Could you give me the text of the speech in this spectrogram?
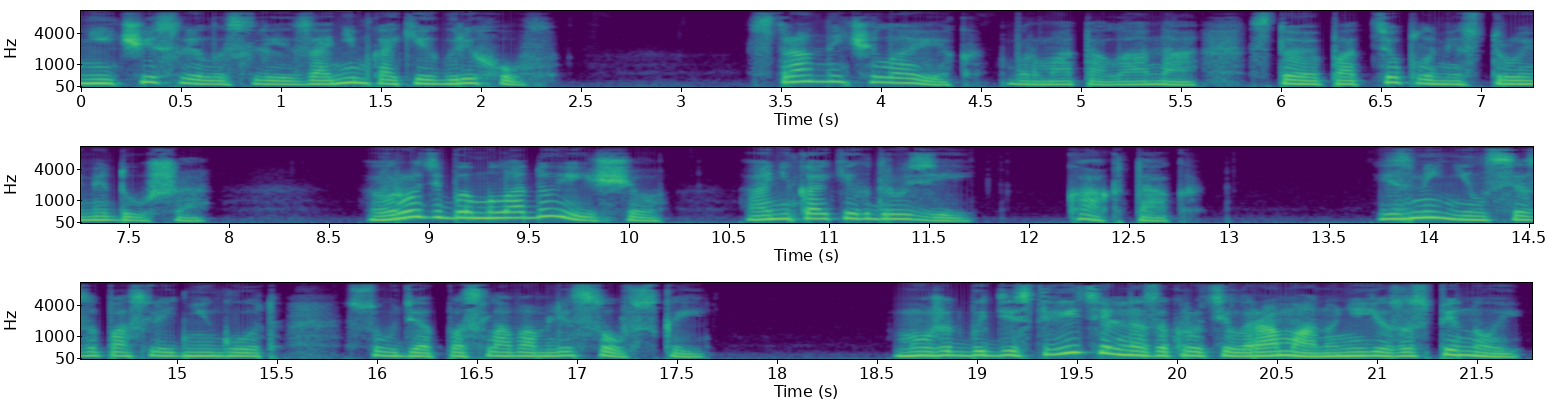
не числилось ли за ним каких грехов. «Странный человек», — бормотала она, стоя под теплыми струями душа. «Вроде бы молодой еще, а никаких друзей. Как так?» изменился за последний год, судя по словам Лисовской. Может быть, действительно закрутил роман у нее за спиной?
